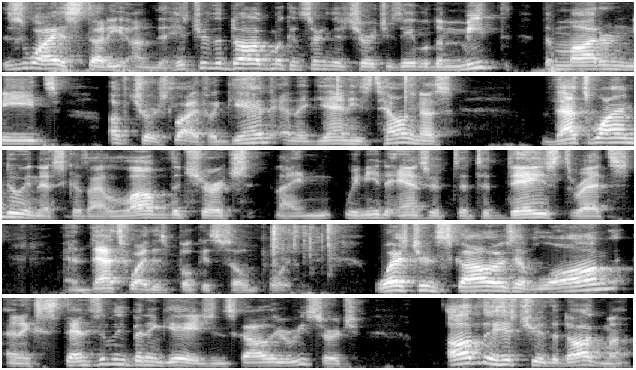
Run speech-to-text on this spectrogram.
This is why a study on the history of the dogma concerning the church is able to meet the modern needs of church life. Again and again, he's telling us that's why I'm doing this because I love the church and I, we need to answer to today's threats. And that's why this book is so important. Western scholars have long and extensively been engaged in scholarly research of the history of the dogma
